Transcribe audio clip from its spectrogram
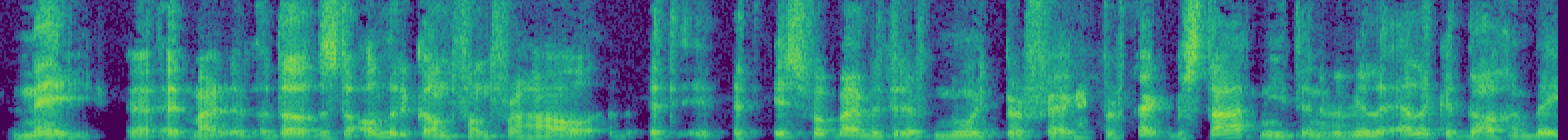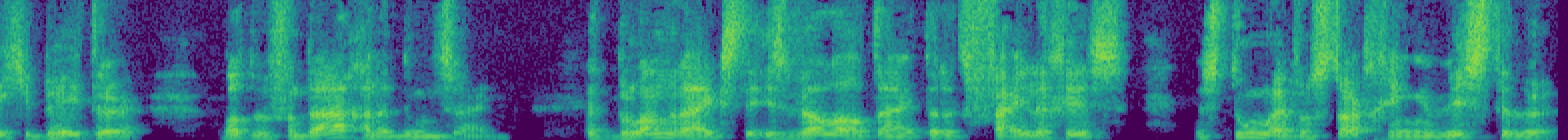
Nee, uh, maar dat is de andere kant van het verhaal. Het, het is wat mij betreft nooit perfect. Perfect bestaat niet en we willen elke dag een beetje beter wat we vandaag aan het doen zijn. Het belangrijkste is wel altijd dat het veilig is. Dus toen wij van start gingen, wisten we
